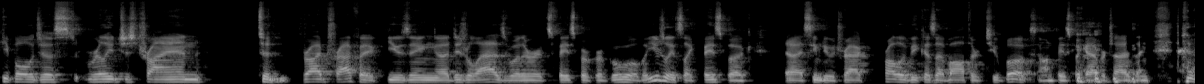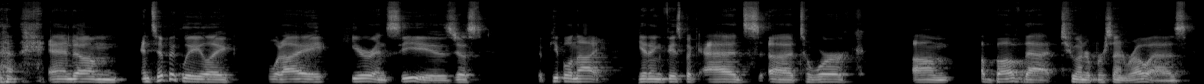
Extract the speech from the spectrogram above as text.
people just really just trying to drive traffic using uh, digital ads, whether it's Facebook or Google, but usually it's like Facebook that I seem to attract, probably because I've authored two books on Facebook advertising, and um, and typically like what I hear and see is just people not getting Facebook ads uh, to work um, above that 200% ROAS.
